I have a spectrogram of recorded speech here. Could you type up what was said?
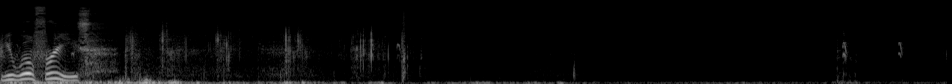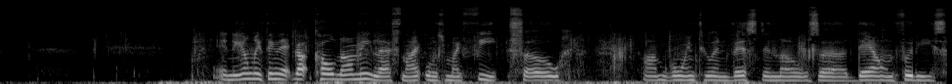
you will freeze. And the only thing that got cold on me last night was my feet. So I'm going to invest in those uh, down footies.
